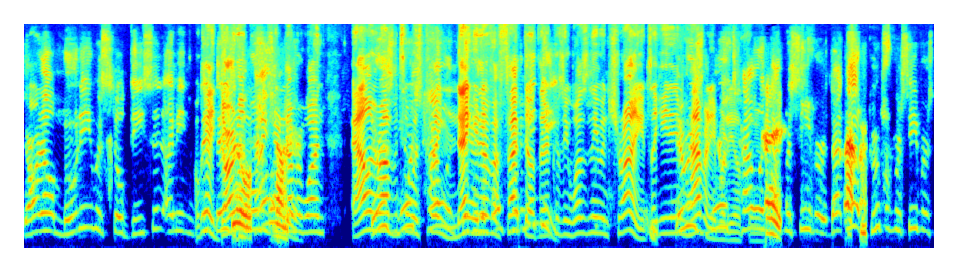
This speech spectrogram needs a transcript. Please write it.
Darnell Mooney was still decent. I mean, Okay, Darnell more Mooney's talent your there. number one. Allen Robinson was putting talent there than negative one effect out there because he wasn't even trying. It's like he didn't There even was have more anybody out talent. there. Hey. receiver. That that group of receivers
